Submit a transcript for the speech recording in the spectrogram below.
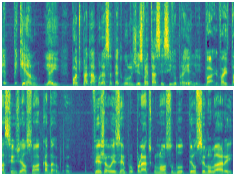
é pequeno. E aí, pode pagar por essa tecnologia? Isso vai estar acessível para ele? Vai, vai estar sim, Gelson. A cada... Veja o exemplo prático nosso do teu celular aí.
